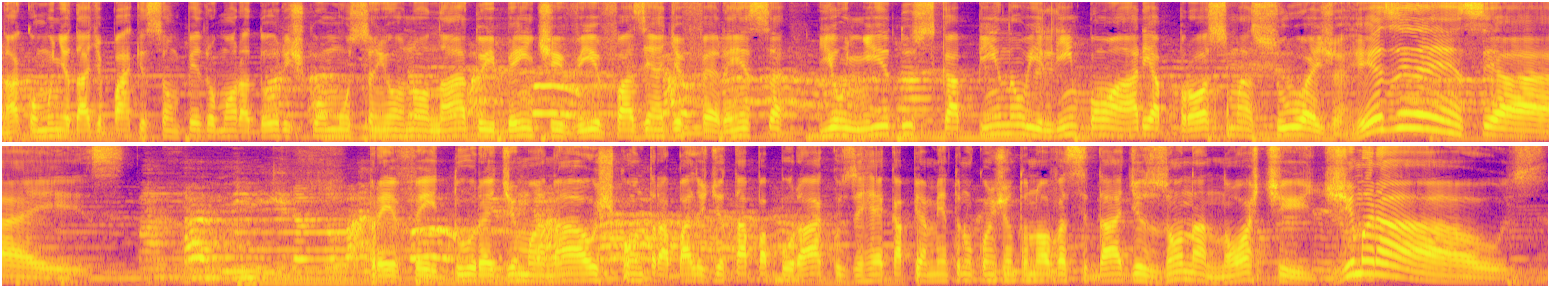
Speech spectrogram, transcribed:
Na comunidade Parque São Pedro, moradores como o senhor Nonato e Bem TV fazem a diferença e unidos capinam e limpam a área próxima às suas residências. Prefeitura de Manaus com trabalhos de tapa-buracos e recapeamento no conjunto Nova Cidade, Zona Norte de Manaus.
